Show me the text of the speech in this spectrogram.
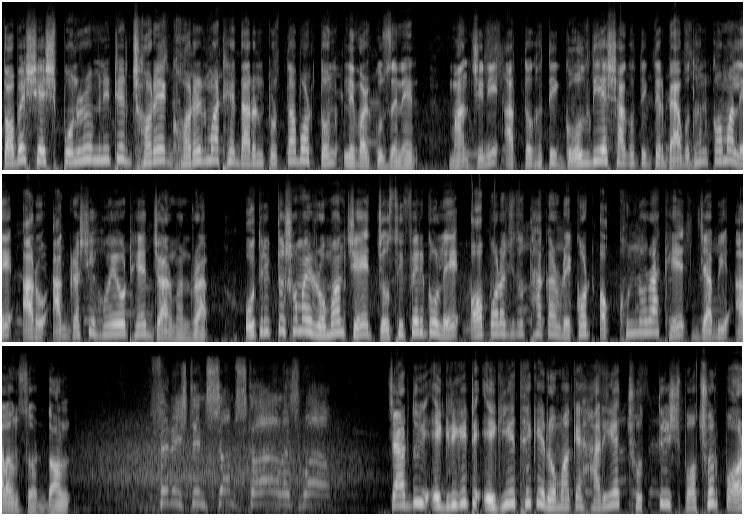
তবে শেষ পনেরো মিনিটের ঝড়ে ঘরের মাঠে দারুণ প্রত্যাবর্তন লিভারকুজেনের। মানচিনি আত্মঘাতী গোল দিয়ে স্বাগতিকদের ব্যবধান কমালে আরও আগ্রাসী হয়ে ওঠে জার্মানরা। অতিরিক্ত সময় রোমাঞ্চে জোসিফের গোলে অপরাজিত থাকার রেকর্ড অক্ষুণ্ণ রাখে জাবি আলানসোর দল। চার দুই এগ্রিগেটে এগিয়ে থেকে রোমাকে হারিয়ে ছত্রিশ বছর পর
